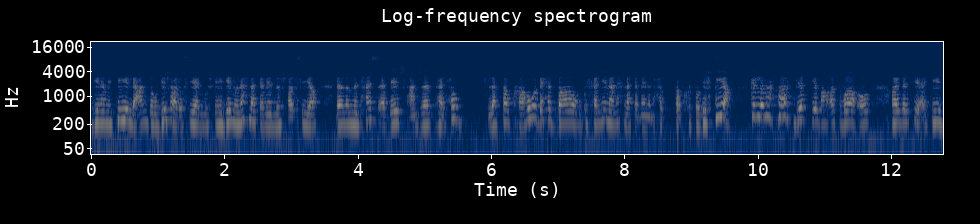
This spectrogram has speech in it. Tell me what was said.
الديناميكية اللي عنده بيشعروا فيها المشاهدين ونحن كمان بنشعر فيها لأنه بنحس قديش عن جد هالحب للطبخة هو بحبها وبخلينا نحن كمان نحب طبخته بيحكيها كل نهار بيحكي مع أطباقه. وهذا شيء أكيد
